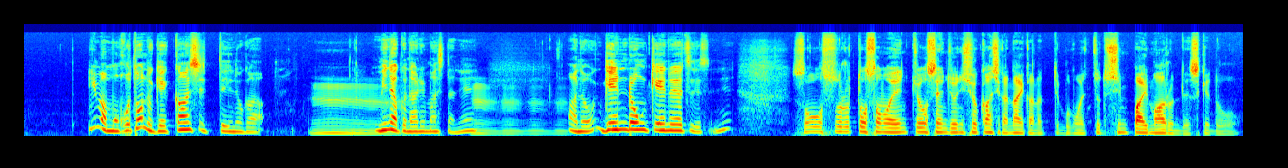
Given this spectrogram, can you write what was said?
今もうほとんど月刊誌っていうのがうん。見なくなりましたね、うんうんうんうん。あの言論系のやつですね。そうすると、その延長線上に週刊誌がないかなって、僕もちょっと心配もあるんですけど、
